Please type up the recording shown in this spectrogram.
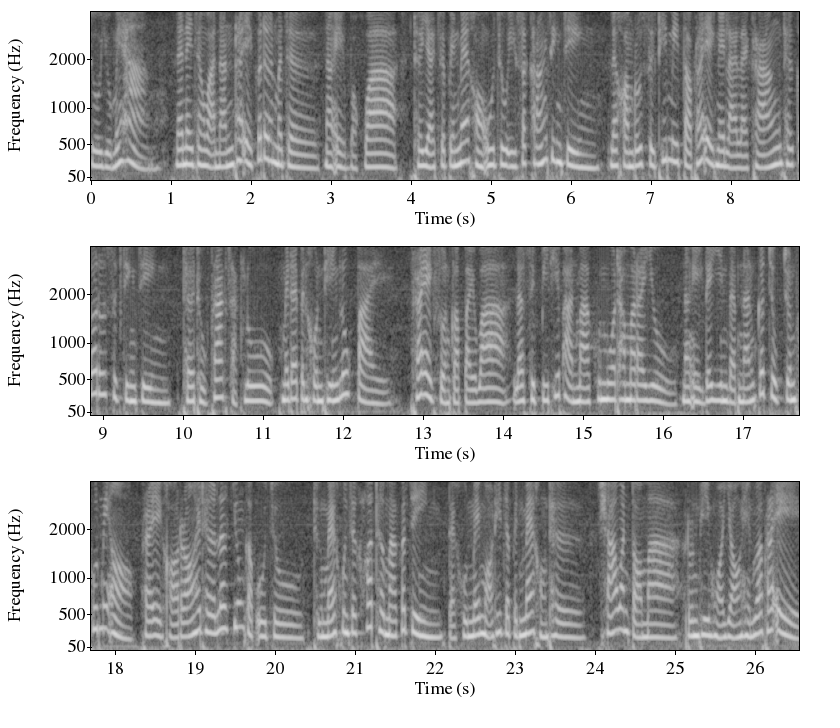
จูอยู่ไม่ห่างและในจังหวะนั้นพระเอกก็เดินมาเจอ นางเอกบอกว่า เธออยากจะเป็นแม่ของอูจูอีกสักครั้งจริง ๆ และความรู้สึกที่มีต่อพระเอกในหลาย ๆ ครั้ง เธอก็รู้สึกจริง ๆ เธอถูกพรากจากลูก ไม่ได้เป็นคนทิ้งลูกไป ระเอกสวนกลับไปว่า แล้วสิปีที่ผ่านมาคุณมัวทำอะไรอยู่ นางเอกได้ยินแบบนั้นก็จุกจนพูดไม่ออก พระเอกขอร้องให้เธอเลิกยุ่งกับอูจู ถึงแม้คุณจะคลอดเธอมาก็จริง แต่คุณไม่เหมาะที่จะเป็นแม่ของเธอ เช้าวันต่อมา รุนพีหัวยองเห็นว่าพระเอก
